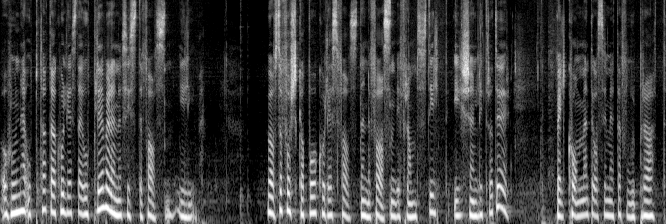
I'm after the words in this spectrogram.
Og hun er opptatt av hvordan de opplever denne siste fasen i livet. Hun har også forska på hvordan fas, denne fasen blir framstilt i skjønnlitteratur. Velkommen til oss i Metaforprat,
